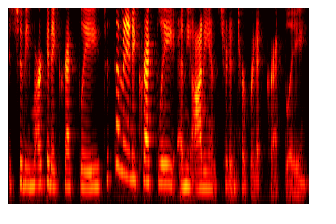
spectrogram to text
It should be marketed correctly, disseminated correctly, and the audience should interpret it correctly.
